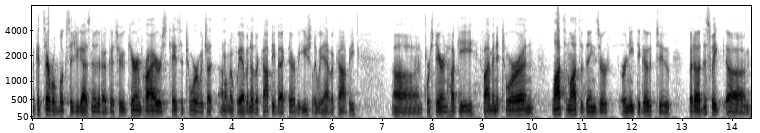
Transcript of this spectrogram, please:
look at several books, as you guys know, that I go through. Karen Pryor's Taste of Torah, which I, I don't know if we have another copy back there, but usually we have a copy. Uh, and of course, Darren Huckey, Five Minute Torah, and lots and lots of things are, are neat to go to. But uh, this week, um,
